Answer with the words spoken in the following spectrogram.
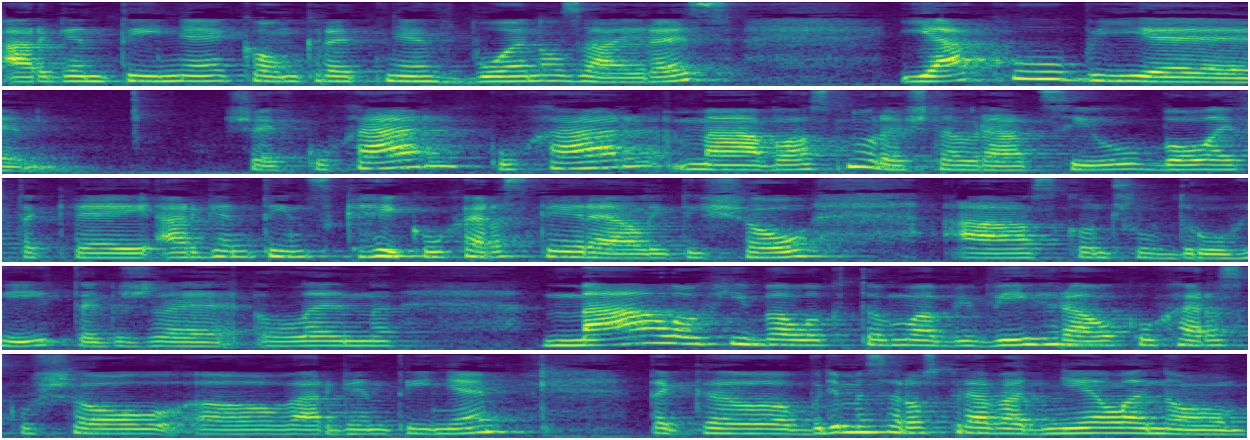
Argentíne, konkrétne v Buenos Aires. Jakub je šéf kuchár, kuchár, má vlastnú reštauráciu, bol aj v takej argentínskej kuchárskej reality show a skončil druhý, takže len málo chýbalo k tomu, aby vyhral kuchárskú show eh, v Argentíne. Tak eh, budeme sa rozprávať nielen o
